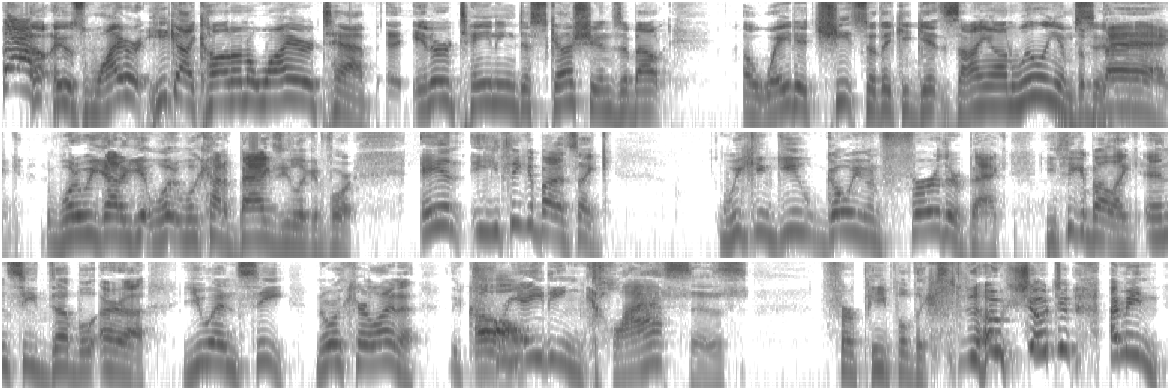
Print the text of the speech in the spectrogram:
No, it was wire. He got caught on a wiretap, uh, entertaining discussions about a way to cheat so they could get Zion Williamson. the bag. What do we got to get? What, what kind of bags are you looking for? And you think about it, it's like we can ge- go even further back. You think about like NC double or uh, UNC North Carolina the Oh. creating classes for people to no show to. I mean,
